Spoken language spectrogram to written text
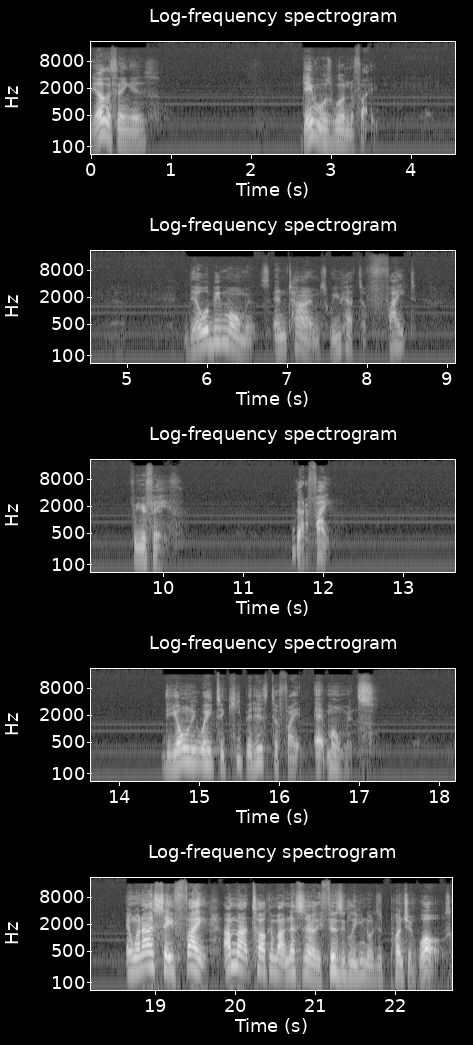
The other thing is, David was willing to fight. There will be moments and times where you have to fight for your faith. You got to fight the only way to keep it is to fight at moments. And when I say fight, I'm not talking about necessarily physically, you know, just punching walls.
